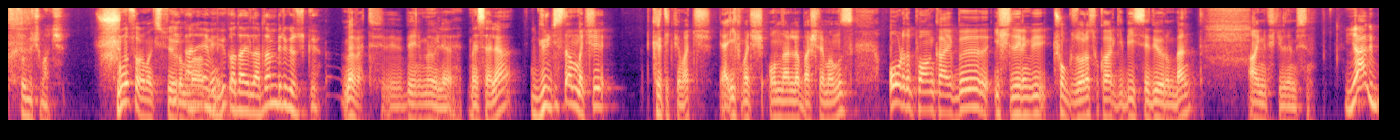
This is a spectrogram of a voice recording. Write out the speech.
Son üç maç. Şunu sormak istiyorum Yani abi. en büyük adaylardan biri gözüküyor. Evet e, benim öyle mesela. Gürcistan maçı kritik bir maç. Yani ilk maç onlarla başlamamız. Orada puan kaybı işlerimi çok zora sokar gibi hissediyorum ben. Aynı fikirde misin? Yani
